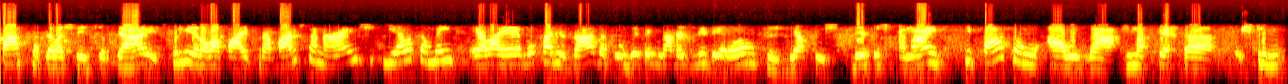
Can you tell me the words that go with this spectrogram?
passa pelas redes sociais, primeiro ela vai para vários canais e ela também ela é vocalizada por determinadas lideranças desses, desses canais que passam a usar de uma certa instrumento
